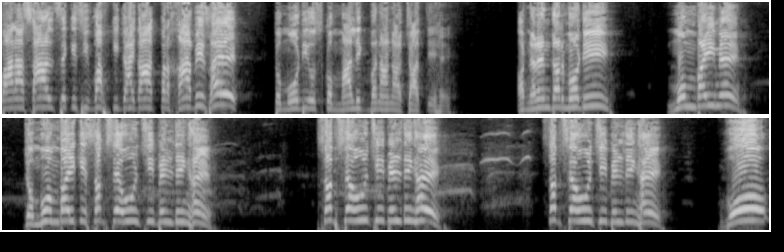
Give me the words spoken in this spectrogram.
12 साल से किसी वफ की जायदाद पर काबिज है तो मोदी उसको मालिक बनाना चाहते हैं और नरेंद्र मोदी मुंबई में जो मुंबई की सबसे ऊँची बिल्डिंग है सबसे ऊँची बिल्डिंग है। सबसे ऊँची बिल्डिंग है। वो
